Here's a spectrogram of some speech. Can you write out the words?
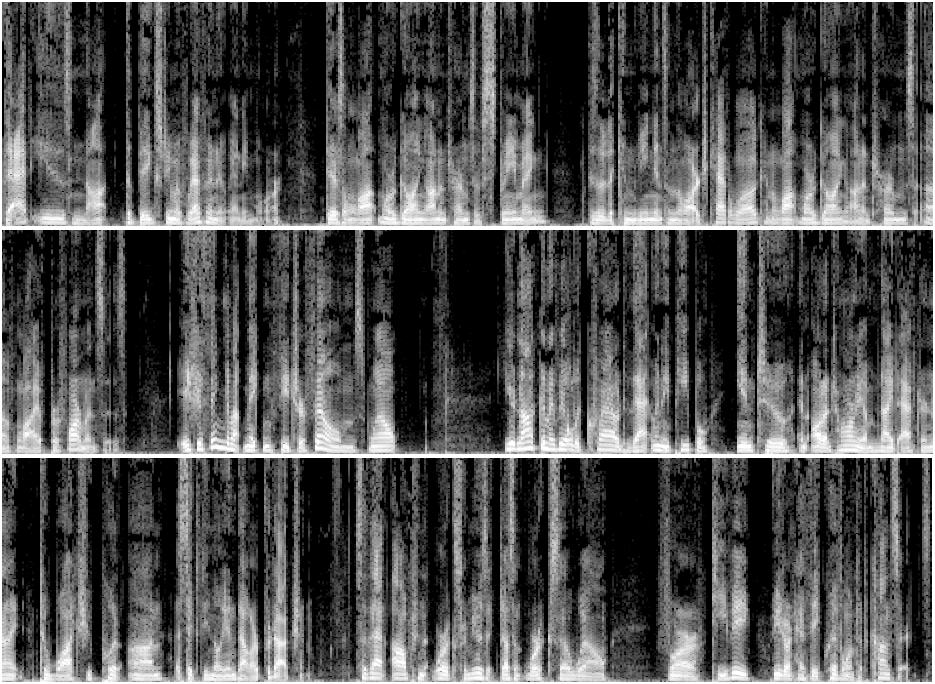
That is not the big stream of revenue anymore. There's a lot more going on in terms of streaming because of the convenience and the large catalog, and a lot more going on in terms of live performances. If you're thinking about making feature films, well, you're not going to be able to crowd that many people into an auditorium night after night to watch you put on a $60 million production. So that option that works for music doesn't work so well for TV, where you don't have the equivalent of concerts.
